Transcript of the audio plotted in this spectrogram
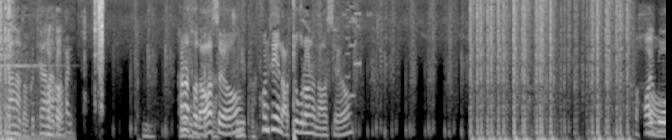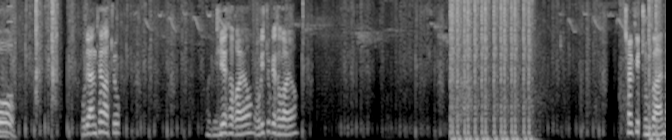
끝에 하나 더, 끝에 하나 더. 하나 더. 나왔어요. 중립파. 컨테이너 앞쪽으로 하나 나왔어요. 아이고. 우리 안테나 쪽. 어디? 뒤에서 가요? 우리 쪽에서 가요? 철길 중간.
